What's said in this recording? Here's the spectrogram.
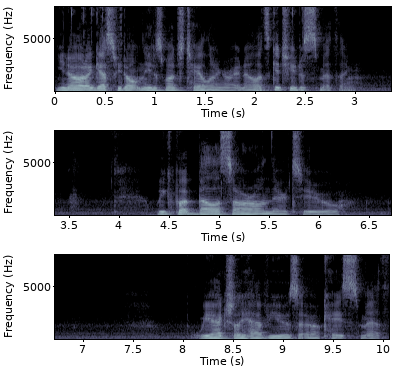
you know what? I guess we don't need as much tailoring right now. Let's get you to smithing. We could put Belisar on there too we actually have you as an okay smith.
